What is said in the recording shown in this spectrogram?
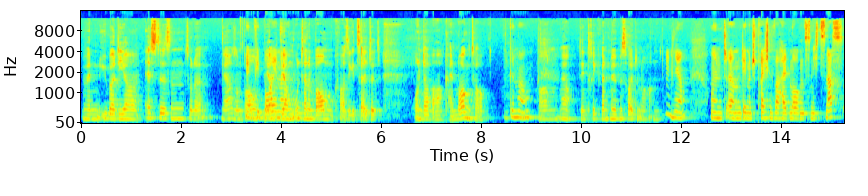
wenn über dir Äste sind oder ja, so ein Baum. Irgendwie Wir haben, Bäume. wir haben unter einem Baum quasi gezeltet und da war kein Morgentau. Genau. Ähm, ja, den Trick wenden wir bis heute noch an. Ja. Und ähm, dementsprechend war halt morgens nichts nass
